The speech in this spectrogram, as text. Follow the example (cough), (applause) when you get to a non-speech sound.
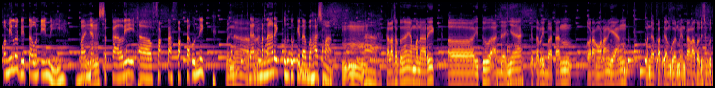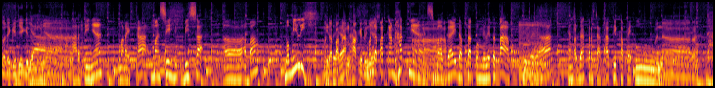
pemilu di tahun ini banyak Hmm. sekali eh, fakta-fakta unik Benar. dan menarik untuk kita bahas, Mang. Mm-mm. Nah, Salah satunya yang menarik eh, itu adanya keterlibatan orang-orang yang mendapat gangguan mental atau disebut ODGJ gitu ya, punya. artinya mereka masih bisa eh, apa? memilih Mendapatkan gitu ya. hak gitu ya. mendapatkan haknya Ah. sebagai daftar pemilih tetap gitu Hmm. ya yang sudah tercatat di KPU. Benar.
